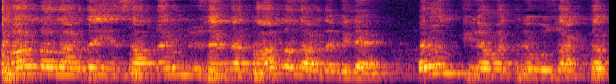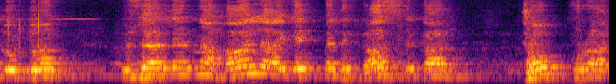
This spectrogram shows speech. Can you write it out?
Tarlalarda insanların üzerine tarlalarda bile 10 kilometre uzakta durdurup üzerlerine hala yetmedi gaz sıkan, çok vuran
